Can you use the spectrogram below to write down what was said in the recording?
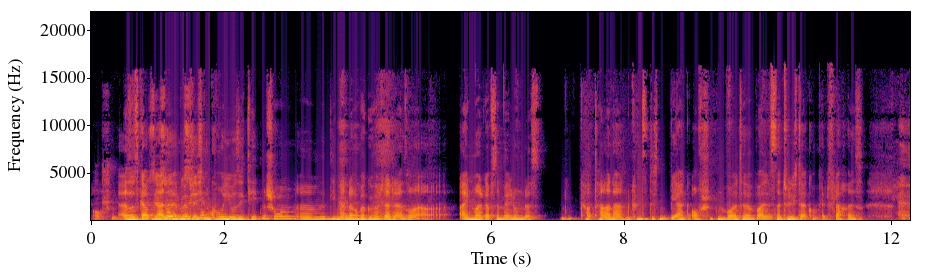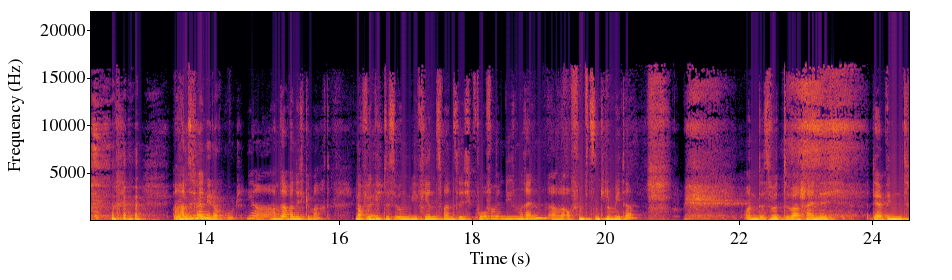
Auch schön. also es gab alle möglichen länger. Kuriositäten schon, ähm, die man darüber gehört hat. Also äh, einmal gab es eine Meldung, dass Katar da einen künstlichen Berg aufschütten wollte, weil es natürlich da komplett flach ist. Aber Haben das sie können mit- die doch gut. Ja, haben sie aber nicht gemacht. Noch Dafür nicht. gibt es irgendwie 24 Kurven in diesem Rennen, also auf 15 Kilometer. Und es wird wahrscheinlich, der Wind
